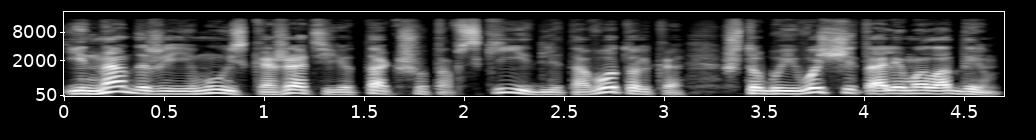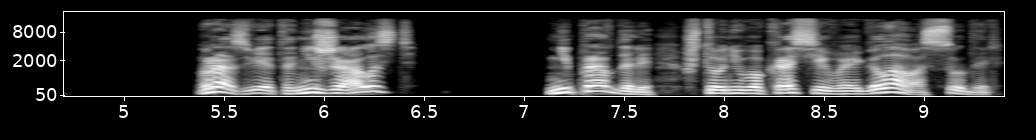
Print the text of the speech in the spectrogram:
И надо же ему искажать ее так шутовски для того только, чтобы его считали молодым. Разве это не жалость? Не правда ли, что у него красивая голова, сударь?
